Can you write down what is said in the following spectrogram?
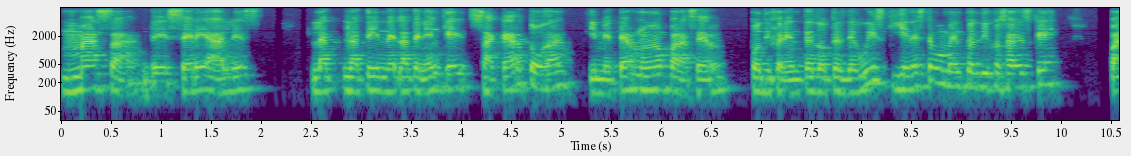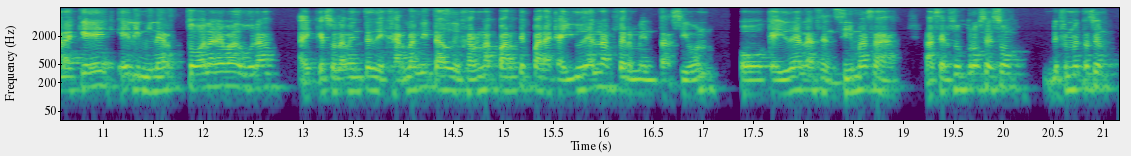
masa de cereales la, la, la tenían que sacar toda y meter nueva para hacer pues, diferentes lotes de whisky. Y en este momento él dijo, ¿sabes qué? ¿Para qué eliminar toda la levadura? Hay que solamente dejar la mitad o dejar una parte para que ayude a la fermentación o que ayude a las enzimas a, hacer su proceso de fermentación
